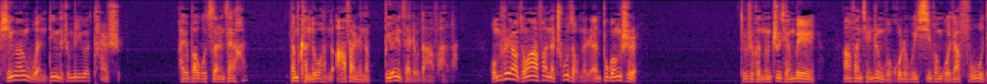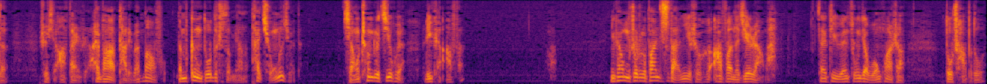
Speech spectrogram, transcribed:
平安稳定的这么一个态势，还有包括自然灾害，那么很多很多阿富汗人呢不愿意再留在阿富汗了。我们说要从阿富汗的出走的人，不光是。就是可能之前为阿富汗前政府或者为西方国家服务的这些阿富汗人，害怕塔利班报复，那么更多的是怎么样呢？太穷了，觉得想要趁这个机会啊离开阿富汗。你看，我们说这个巴基斯坦也是和阿富汗的接壤吧，在地缘、宗教、文化上都差不多。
